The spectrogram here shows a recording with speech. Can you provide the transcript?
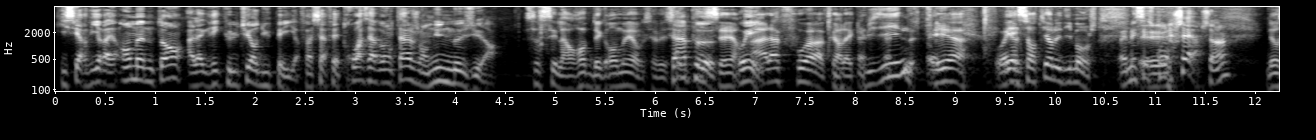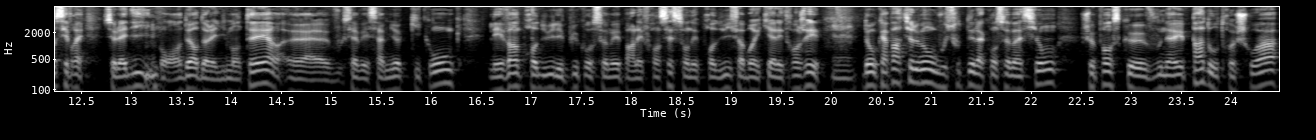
qui servirait en même temps à l'agriculture du pays. Enfin, ça fait trois avantages en une mesure. Ça, c'est la robe des grands-mères, vous savez, ça qui sert à la fois à faire la cuisine et à, à sortir le dimanche. Oui, mais c'est ce qu'on recherche, hein non, c'est vrai. Cela dit, bon, en dehors de l'alimentaire, euh, vous savez ça mieux que quiconque, les 20 produits les plus consommés par les Français sont des produits fabriqués à l'étranger. Mmh. Donc, à partir du moment où vous soutenez la consommation, je pense que vous n'avez pas d'autre choix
